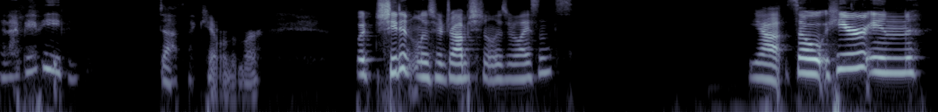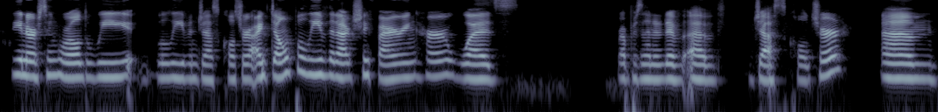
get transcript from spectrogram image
and I maybe even death. I can't remember. But she didn't lose her job. She didn't lose her license. Yeah. So here in the nursing world, we believe in just culture. I don't believe that actually firing her was representative of just culture, um,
